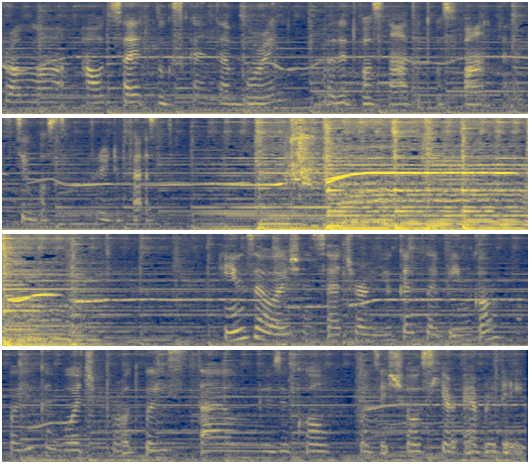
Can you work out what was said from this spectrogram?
from uh, outside looks kinda boring, but it was not, it was fun and it still was pretty fast. In the Ocean Center you can play bingo or you can watch Broadway style musical what they shows here every day.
